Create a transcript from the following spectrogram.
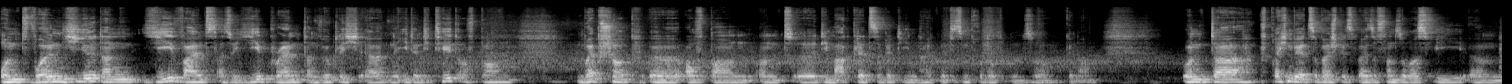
und wollen hier dann jeweils, also je Brand, dann wirklich äh, eine Identität aufbauen einen Webshop äh, aufbauen und äh, die Marktplätze bedienen halt mit diesen Produkten. So, genau. Und da sprechen wir jetzt so beispielsweise von sowas wie ähm,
